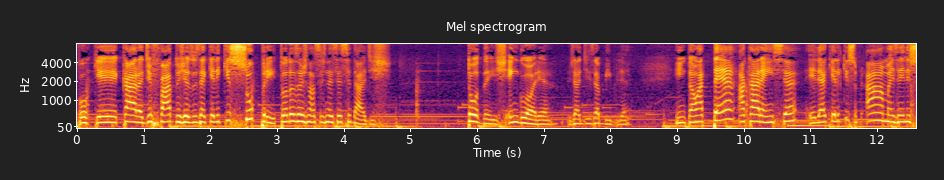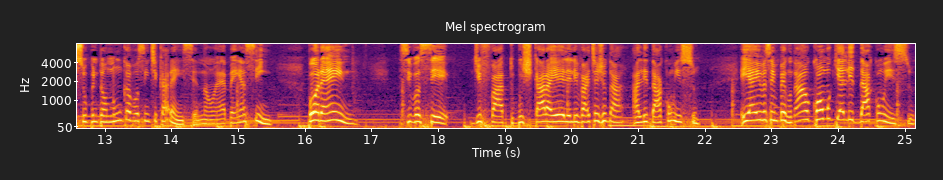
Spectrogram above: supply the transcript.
Porque, cara, de fato, Jesus é aquele que supre todas as nossas necessidades. Todas, em glória, já diz a Bíblia. Então, até a carência, ele é aquele que supre. Ah, mas ele supre, então nunca vou sentir carência. Não é bem assim. Porém, se você de fato buscar a ele, ele vai te ajudar a lidar com isso. E aí você me pergunta, ah, como que é lidar com isso?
